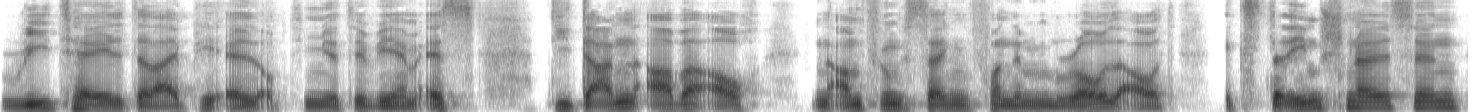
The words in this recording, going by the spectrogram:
Retail 3PL optimierte WMS, die dann aber auch in Anführungszeichen von dem Rollout extrem schnell sind.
